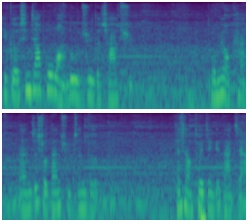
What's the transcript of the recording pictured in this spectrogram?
一个新加坡网络剧的插曲，我没有看，但这首单曲真的很想推荐给大家，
